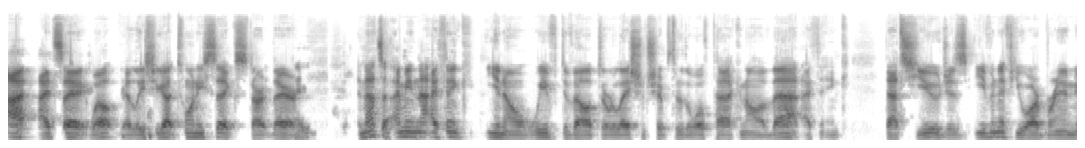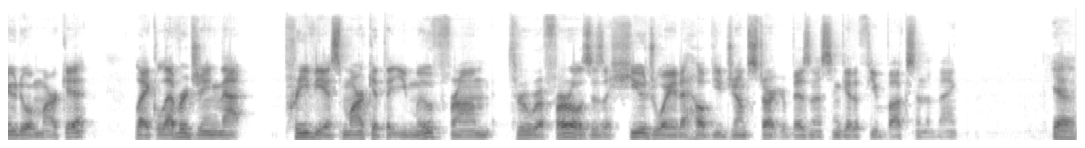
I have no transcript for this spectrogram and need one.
I, would say, well, at least you got 26. Start there. And that's, I mean, I think, you know, we've developed a relationship through the Wolfpack and all of that. I think that's huge is even if you are brand new to a market, like leveraging that previous market that you moved from through referrals is a huge way to help you jumpstart your business and get a few bucks in the bank. Yeah,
